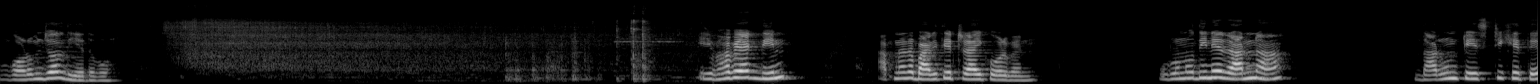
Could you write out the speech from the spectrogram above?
গরম জল দিয়ে দেব। এভাবে একদিন আপনারা বাড়িতে ট্রাই করবেন। পুরোনো দিনের রান্না দারুণ টেস্টি খেতে।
